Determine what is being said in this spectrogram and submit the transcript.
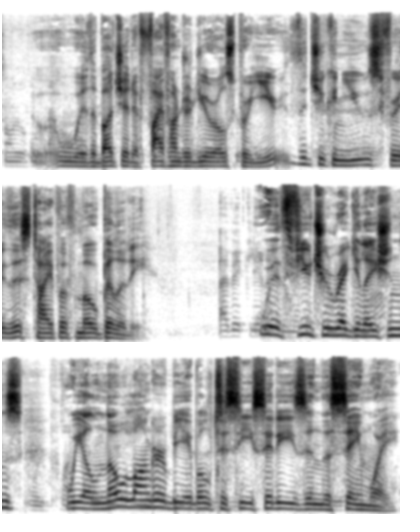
with a budget of 500 euros per year that you can use for this type of mobility. With future regulations, we'll no longer be able to see cities in the same way.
